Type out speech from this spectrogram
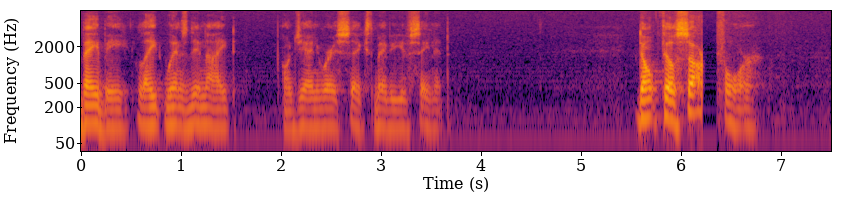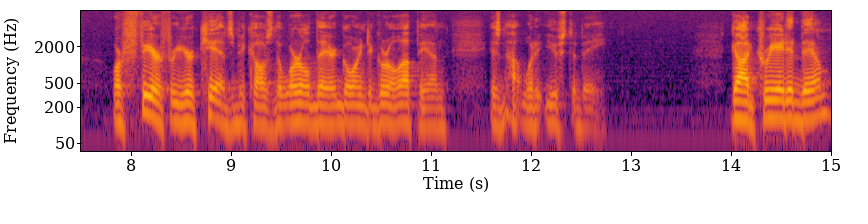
baby late Wednesday night on January 6th. Maybe you've seen it. Don't feel sorry for or fear for your kids because the world they are going to grow up in is not what it used to be. God created them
